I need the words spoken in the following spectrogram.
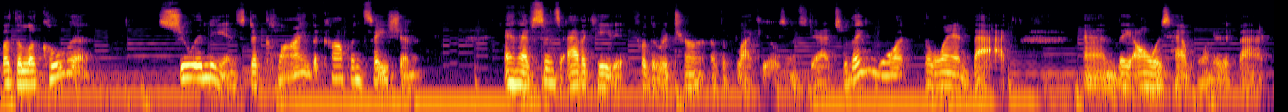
But the Lakota Sioux Indians declined the compensation and have since advocated for the return of the Black Hills instead. So they want the land back, and they always have wanted it back.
